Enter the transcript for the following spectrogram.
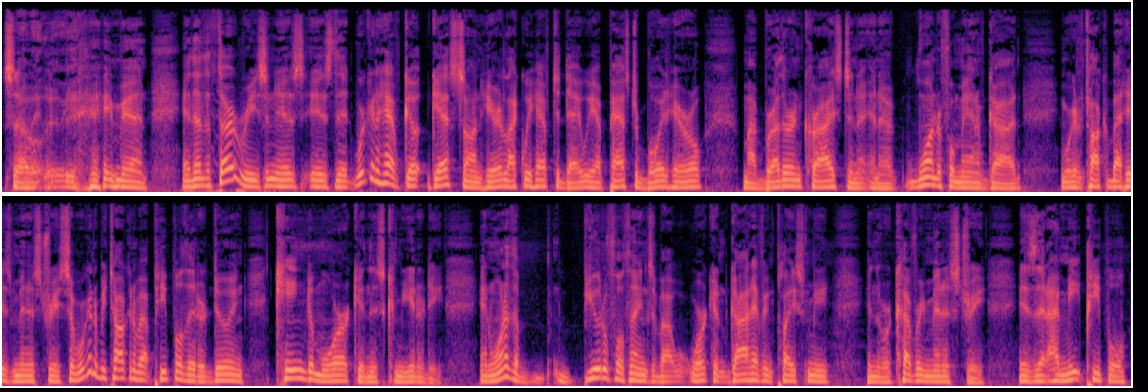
So, Amen. And then the third reason is is that we're going to have go- guests on here like we have today. We have Pastor Boyd Harrell, my brother in Christ, and a, and a wonderful man of God. And we're going to talk about his ministry. So we're going to be talking about people that are doing kingdom work in this community. And one of the beautiful things about working, God having placed me in the recovery ministry, is that I meet people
